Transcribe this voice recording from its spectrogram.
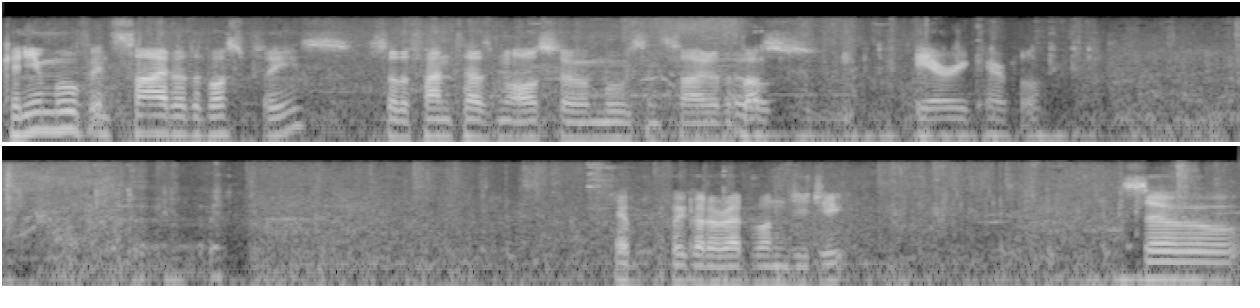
Can you move inside of the boss, please? So the Phantasm also moves inside of the Oh, boss. be very careful. Yep, we got a red one, GG. So,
